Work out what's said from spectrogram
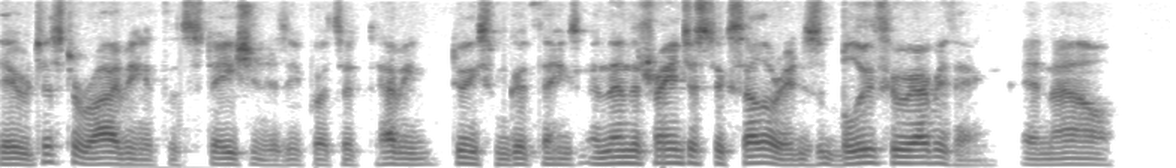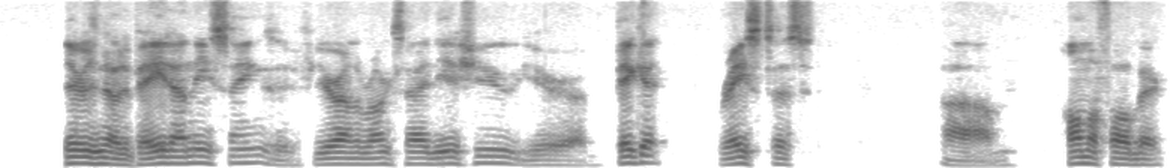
they were just arriving at the station, as he puts it, having doing some good things, and then the train just accelerated, just blew through everything, and now there is no debate on these things. If you're on the wrong side of the issue, you're a bigot, racist, um, homophobic,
